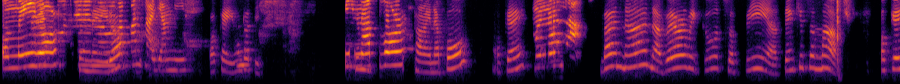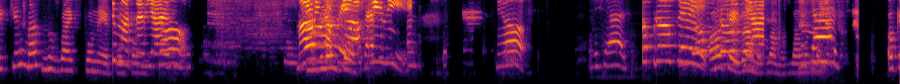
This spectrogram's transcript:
tomato, tomato. la pantalla, Miss? Okay, un ratito. pineapple, Pineapple. Okay. banana. Banana. Very good, Sofía. Thank you so much. Okay, ¿quién más nos va a exponer? Material. Profe. Ok, vamos, vamos, vamos. Ok,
